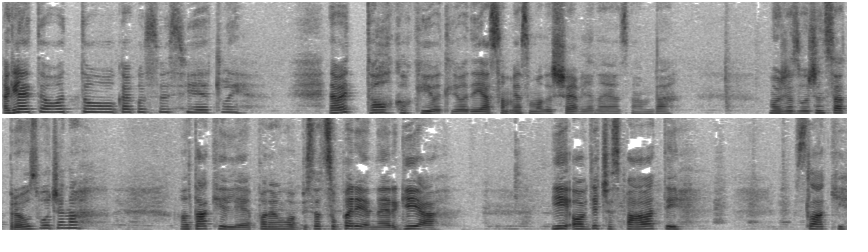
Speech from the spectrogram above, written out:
A gledajte ovo tu, kako sve svijetli. Ovo je toliko cute ljudi. Ja sam, ja sam oduševljena, ja znam da. Možda zvučim sad preuzbuđena. Ali tako je lijepo, ne mogu opisati. Super je energija. I ovdje će spavati Slaki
